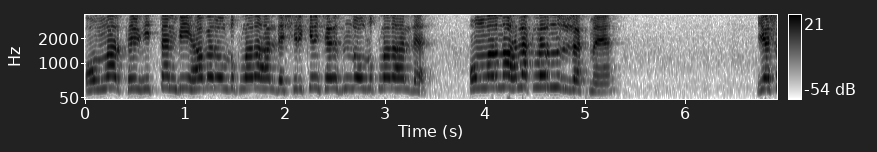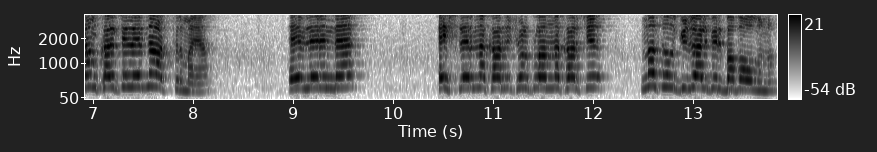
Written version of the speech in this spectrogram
onlar tevhidden bir haber oldukları halde, şirkin içerisinde oldukları halde onların ahlaklarını düzeltmeye, yaşam kalitelerini arttırmaya, evlerinde eşlerine karşı, çocuklarına karşı nasıl güzel bir baba olunur?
